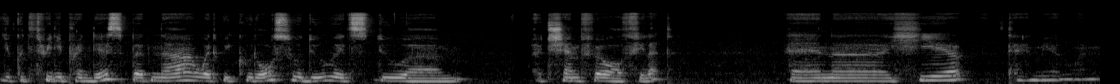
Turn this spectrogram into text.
you could 3D print this, but now what we could also do is do um, a chamfer or fillet. And uh, here, 10 mil, 1 mil.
